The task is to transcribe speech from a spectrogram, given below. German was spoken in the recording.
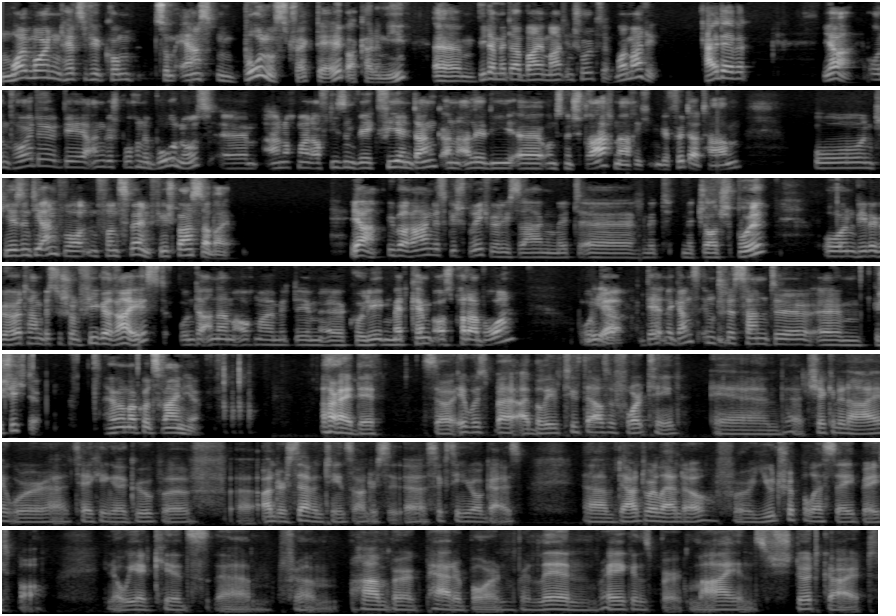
Moin Moin und herzlich willkommen zum ersten Bonustrack der Elbakademie. Ähm, wieder mit dabei Martin Schulze. Moin Martin. Hi David. Ja, und heute der angesprochene Bonus. Ähm, Nochmal auf diesem Weg vielen Dank an alle, die äh, uns mit Sprachnachrichten gefüttert haben. Und hier sind die Antworten von Sven. Viel Spaß dabei. Ja, überragendes Gespräch, würde ich sagen, mit, äh, mit, mit George Bull. Und wie wir gehört haben, bist du schon viel gereist, unter anderem auch mal mit dem äh, Kollegen Matt Kemp aus Paderborn. Und ja. der, der, hat eine ganz interessante ähm, Geschichte. Hören wir mal kurz rein hier. All right, Dave. So it was, I believe, 2014, and uh, Chicken and I were uh, taking a group of uh, under 17, so under 16 uh, year old guys, um, down to Orlando for USSSA baseball. You know, we had kids um, from Hamburg, Paderborn, Berlin, Regensburg, Mainz, Stuttgart,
